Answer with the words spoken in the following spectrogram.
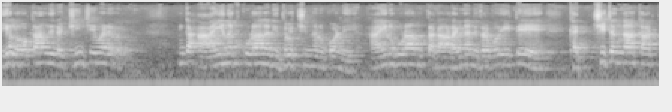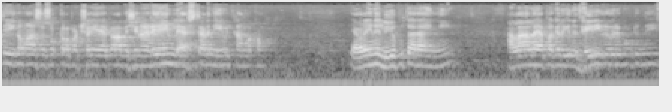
ఇక లోకాల్ని రక్షించేవాడు ఎవరు? ఇంకా ఆయనకు కూడా అలా నిద్ర వచ్చిందనుకోండి ఆయన కూడా అంత గాఢంగా నిద్రపోయితే ఖచ్చితంగా కార్తీక మాస శుక్లపక్ష ఏకాదశి నాడే ఆయన లేస్తాడని ఏమిటి నమ్మకం? ఎవరైనా లేపుతారా ఆయన్ని? అలా లేపగలిగిన ధైర్యం ఎవరికి ఉంటుంది?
